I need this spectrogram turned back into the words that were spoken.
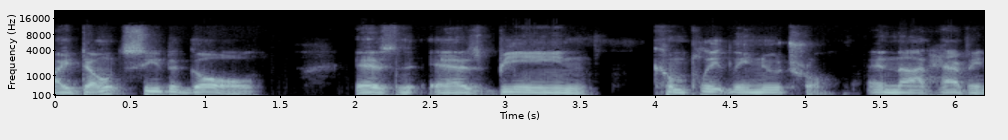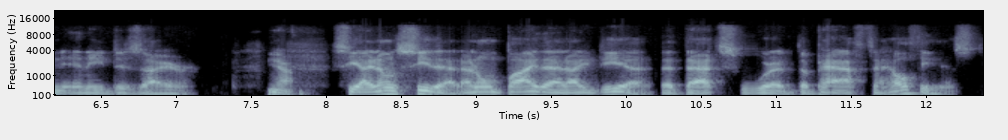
I don't see the goal as as being completely neutral and not having any desire. Yeah. See, I don't see that. I don't buy that idea that that's where the path to healthiness.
